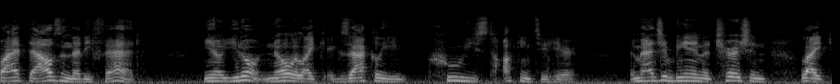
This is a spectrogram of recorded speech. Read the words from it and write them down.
5000 that he fed. You know you don't know like exactly who he's talking to here. Imagine being in a church and like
